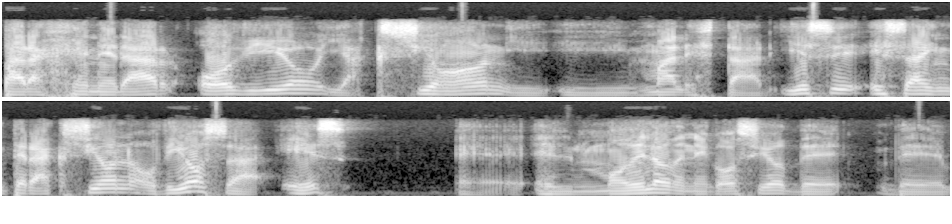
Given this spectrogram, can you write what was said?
para generar odio y acción y, malestar. Y ese, esa interacción odiosa es eh, el modelo de negocio de, de,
